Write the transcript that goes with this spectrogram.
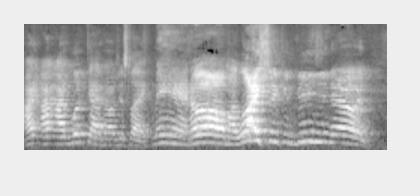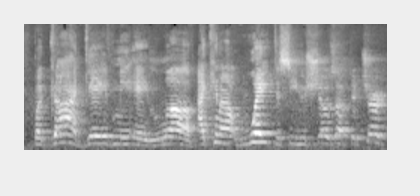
I, I, I, looked at it and I was just like, man, oh, my life's inconvenient now. And, but God gave me a love. I cannot wait to see who shows up to church.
